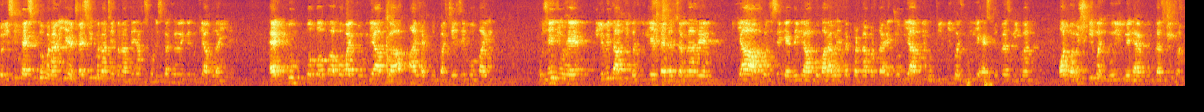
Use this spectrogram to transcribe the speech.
तो इसी पैसे तो बनानी है पैसे बनाते बनाते हम इसको डिस्कस कर लेंगे तो क्या बुराई है? Had to मोबाइल टूट गया आपका। I had to purchase a mobile मुझे जो है नियमित आपकी मजबूरी है, पैदल चलना है, या आपको जिसे कहते हैं कि रात को 12 बजे तक पढ़ना पड़ता है, जो भी आपकी रूटीन की मजबूरी है टू प्लस वी वन और भविष्य की मजबूरी will have to plus V one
